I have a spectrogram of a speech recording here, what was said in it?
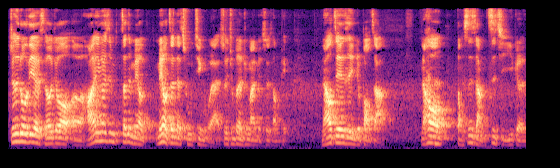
就是落地的时候就呃，好像因为是真的没有没有真的出境回来，所以就不能去买免税商品，然后这件事情就爆炸。然后董事长自己一个人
